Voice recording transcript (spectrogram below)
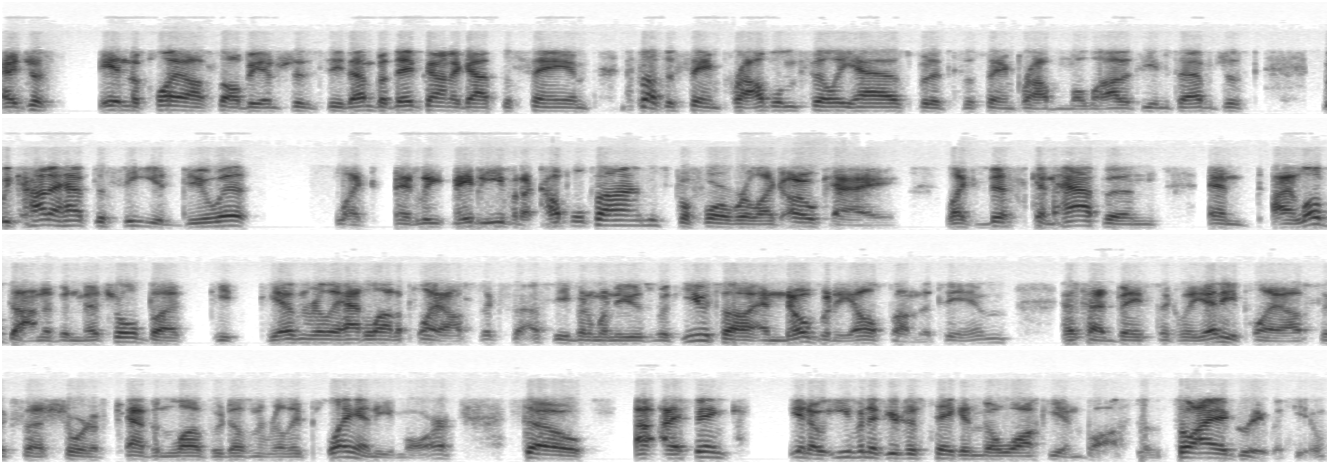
I just in the playoffs, I'll be interested to see them, but they've kind of got the same. It's not the same problem Philly has, but it's the same problem a lot of teams have. Just we kind of have to see you do it like at least maybe even a couple times before we're like, okay, like this can happen. And I love Donovan Mitchell, but he, he hasn't really had a lot of playoff success, even when he was with Utah, and nobody else on the team has had basically any playoff success short of Kevin Love, who doesn't really play anymore. So I, I think, you know, even if you're just taking Milwaukee and Boston. So I agree with you.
